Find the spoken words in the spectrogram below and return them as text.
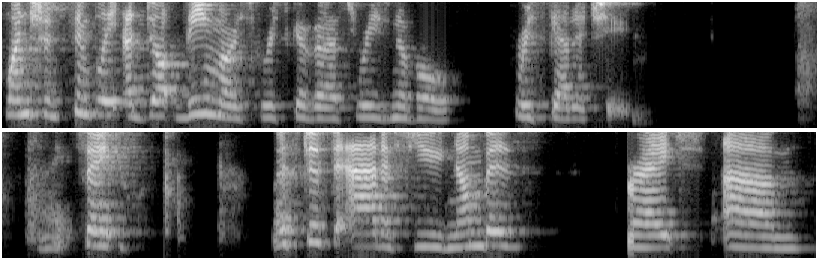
one should simply adopt the most risk averse, reasonable risk attitude. Right, so let's just add a few numbers, right? Um,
